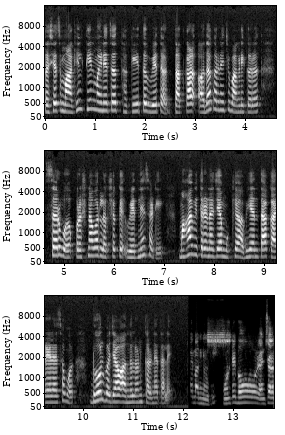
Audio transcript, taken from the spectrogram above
तसेच मागील तीन महिन्याचं थकीत वेतन तात्काळ अदा करण्याची मागणी करत सर्व प्रश्नावर लक्ष के- वेधण्यासाठी महावितरणाच्या मुख्य अभियंता कार्यालयासमोर ढोल बजाव आंदोलन करण्यात आले. काय मागणी होती? मोंटे भाऊ यांच्या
